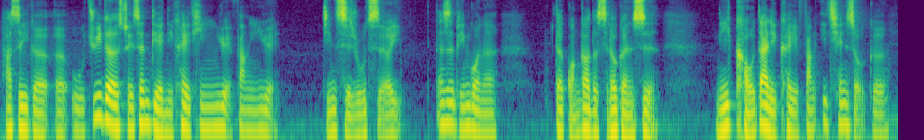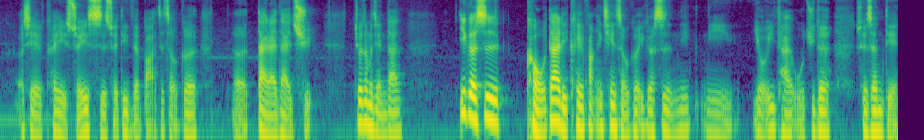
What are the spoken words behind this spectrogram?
它是一个呃五 G 的随身碟，你可以听音乐、放音乐，仅此如此而已。但是苹果呢的广告的 slogan 是，你口袋里可以放一千首歌。而且可以随时随地的把这首歌，呃，带来带去，就这么简单。一个是口袋里可以放一千首歌，一个是你你有一台五 G 的随身碟。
